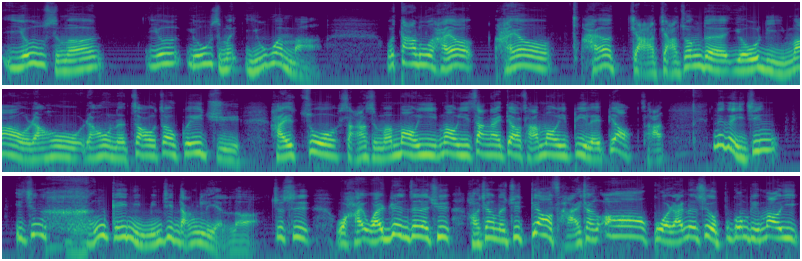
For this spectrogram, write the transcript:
有什么有有什么疑问吗？我大陆还要还要还要假假装的有礼貌，然后然后呢照照规矩，还做啥什么贸易贸易障碍调查、贸易壁垒调查，那个已经。已经很给你民进党脸了，就是我还我还认真的去好像呢去调查一下，哦，果然呢是有不公平贸易，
